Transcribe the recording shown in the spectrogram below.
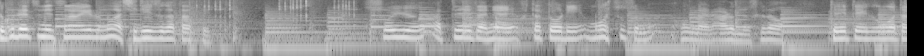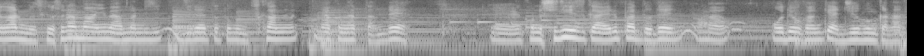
直列につなげるのがシリーズ型といって。そういうアテネーターには2通りもう一つ本来あるんですけど定型語型があるんですけどそれはまあ今あんまり時代とともに使わなくなったんで、えー、このシリーズか L パッドで、まあ、オーディオ関係は十分かなと。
